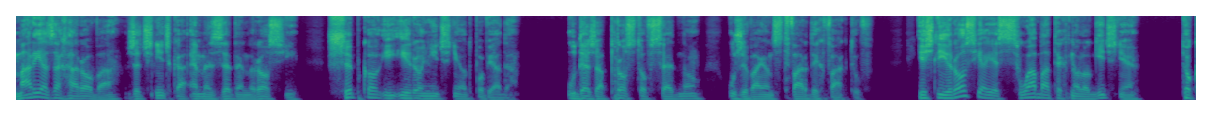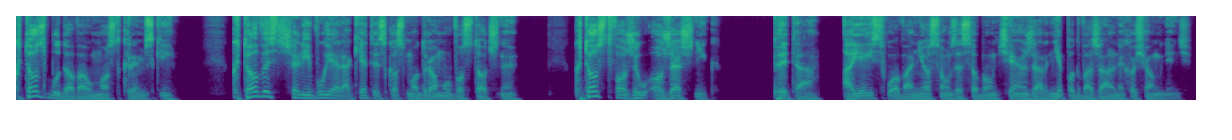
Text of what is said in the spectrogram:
Maria Zacharowa, rzeczniczka MSZN Rosji, szybko i ironicznie odpowiada. Uderza prosto w sedno, używając twardych faktów. Jeśli Rosja jest słaba technologicznie, to kto zbudował most krymski? Kto wystrzeliwuje rakiety z kosmodromu Wostoczny? Kto stworzył orzesznik? Pyta, a jej słowa niosą ze sobą ciężar niepodważalnych osiągnięć.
